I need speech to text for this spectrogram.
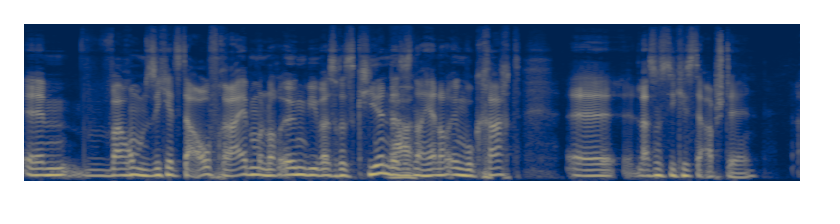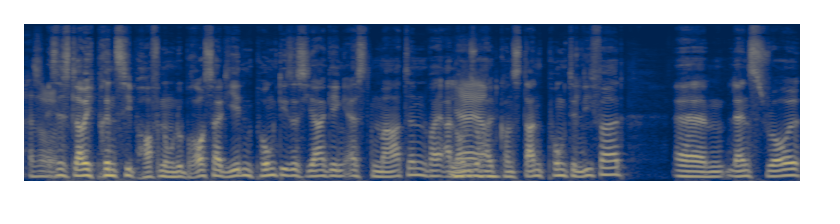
Ähm, warum sich jetzt da aufreiben und noch irgendwie was riskieren, ja. dass es nachher noch irgendwo kracht? Äh, lass uns die Kiste abstellen. Also, es ist, glaube ich, Prinzip Hoffnung. Du brauchst halt jeden Punkt dieses Jahr gegen Aston Martin, weil Alonso ja, ja. halt konstant Punkte liefert. Ähm, Lance Stroll,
